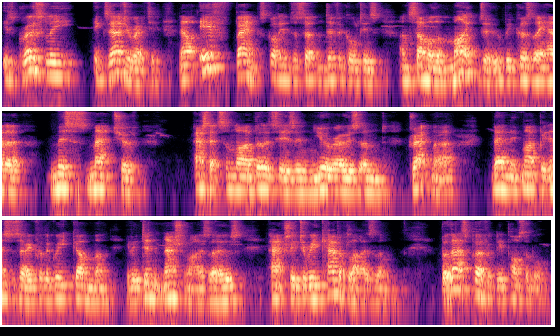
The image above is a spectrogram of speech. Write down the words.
is grossly exaggerated. Now, if banks got into certain difficulties, and some of them might do because they had a mismatch of assets and liabilities in euros and drachma, then it might be necessary for the Greek government, if it didn't nationalise those, actually to recapitalise them. But that's perfectly possible.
